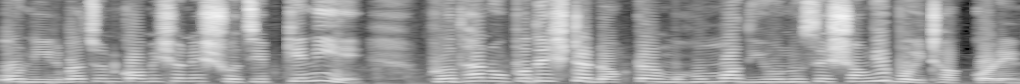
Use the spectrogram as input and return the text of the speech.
ও নির্বাচন কমিশনের সচিবকে নিয়ে প্রধান উপদেষ্টা ডক্টর মোহাম্মদ ইউনুসের সঙ্গে বৈঠক করেন।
